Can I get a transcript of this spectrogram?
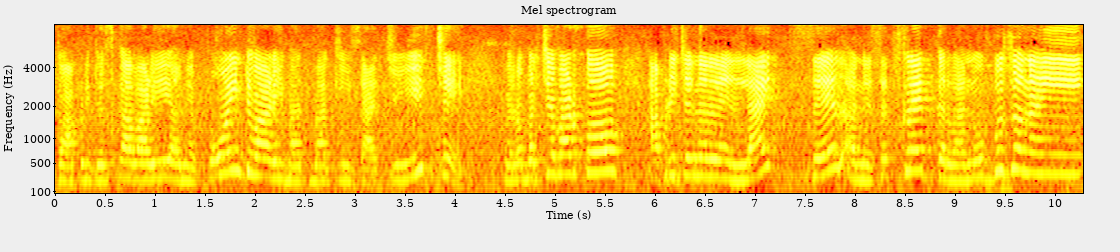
તો આપણી ધસકાવાળી અને પોઈન્ટવાળી બાદ બાકી સાચી છે. બરાબર છે બાળકો? આપણી ચેનલને લાઈક, શેર અને સબસ્ક્રાઈબ કરવાનું ભૂલશો નહીં.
